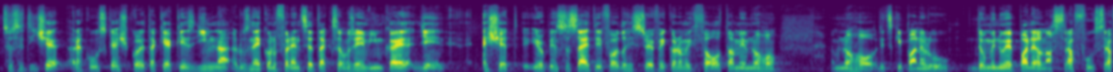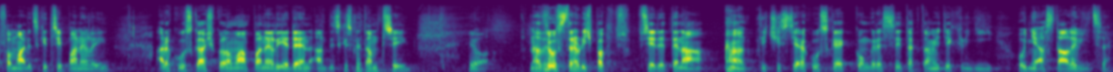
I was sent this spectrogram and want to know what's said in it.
Co se týče rakouské školy, tak jak jezdím na různé konference, tak samozřejmě výjimka je ESHET, European Society for the History of Economic Thought, tam je mnoho, mnoho vždycky panelů. Dominuje panel na SRAFu, SRAFa má vždycky tři panely a rakouská škola má panel jeden a vždycky jsme tam tři. Jo. Na druhou stranu, když pak přijedete na ty čistě rakouské kongresy, tak tam je těch lidí hodně a stále více.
